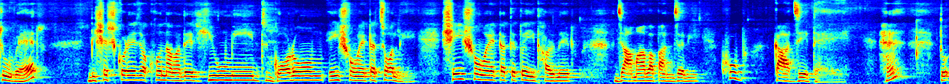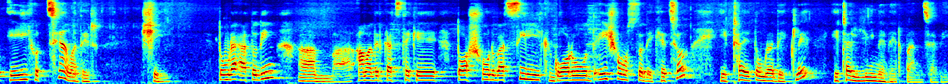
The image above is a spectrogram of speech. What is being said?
টু ওয়্যার বিশেষ করে যখন আমাদের হিউমিড গরম এই সময়টা চলে, সেই সময়টাতে তো এই ধরনের জামা বা পাঞ্জাবি খুব কাজে দেয় হ্যাঁ? তো এই হচ্ছে আমাদের সেই। তোমরা এতদিন আমাদের কাছ থেকে তসর বা সিল্ক, গরদ এই সমস্ত দেখেছ, এটাই তোমরা দেখলে এটা লিনেনের পাঞ্জাবি।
